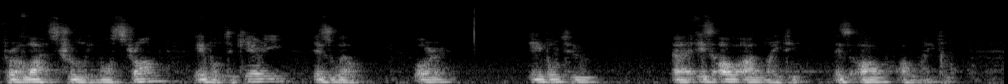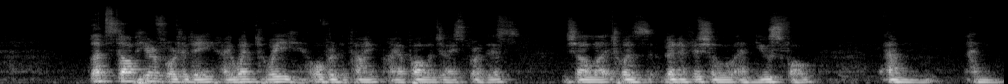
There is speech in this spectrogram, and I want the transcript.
for Allah is truly most strong, able to carry His will, or able to, uh, is all almighty, is all almighty. Let's stop here for today. I went way over the time. I apologize for this. Inshallah, it was beneficial and useful. Um, and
